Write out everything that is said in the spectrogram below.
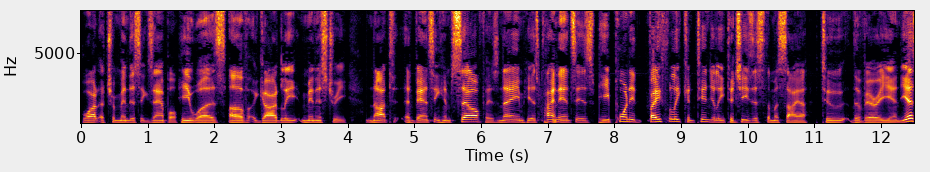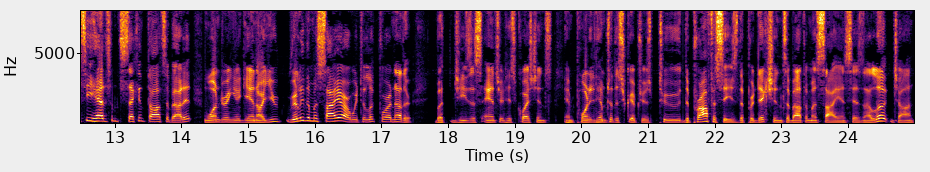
What a tremendous example he was of godly ministry, not advancing himself, his name, his finances. He pointed faithfully, continually to Jesus the Messiah to the very end. Yes, he had some second thoughts about it, wondering again, are you really the Messiah are we to look for another? But Jesus answered his questions and pointed him to the scriptures, to the prophecies, the predictions about the Messiah, and says, Now look, John,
